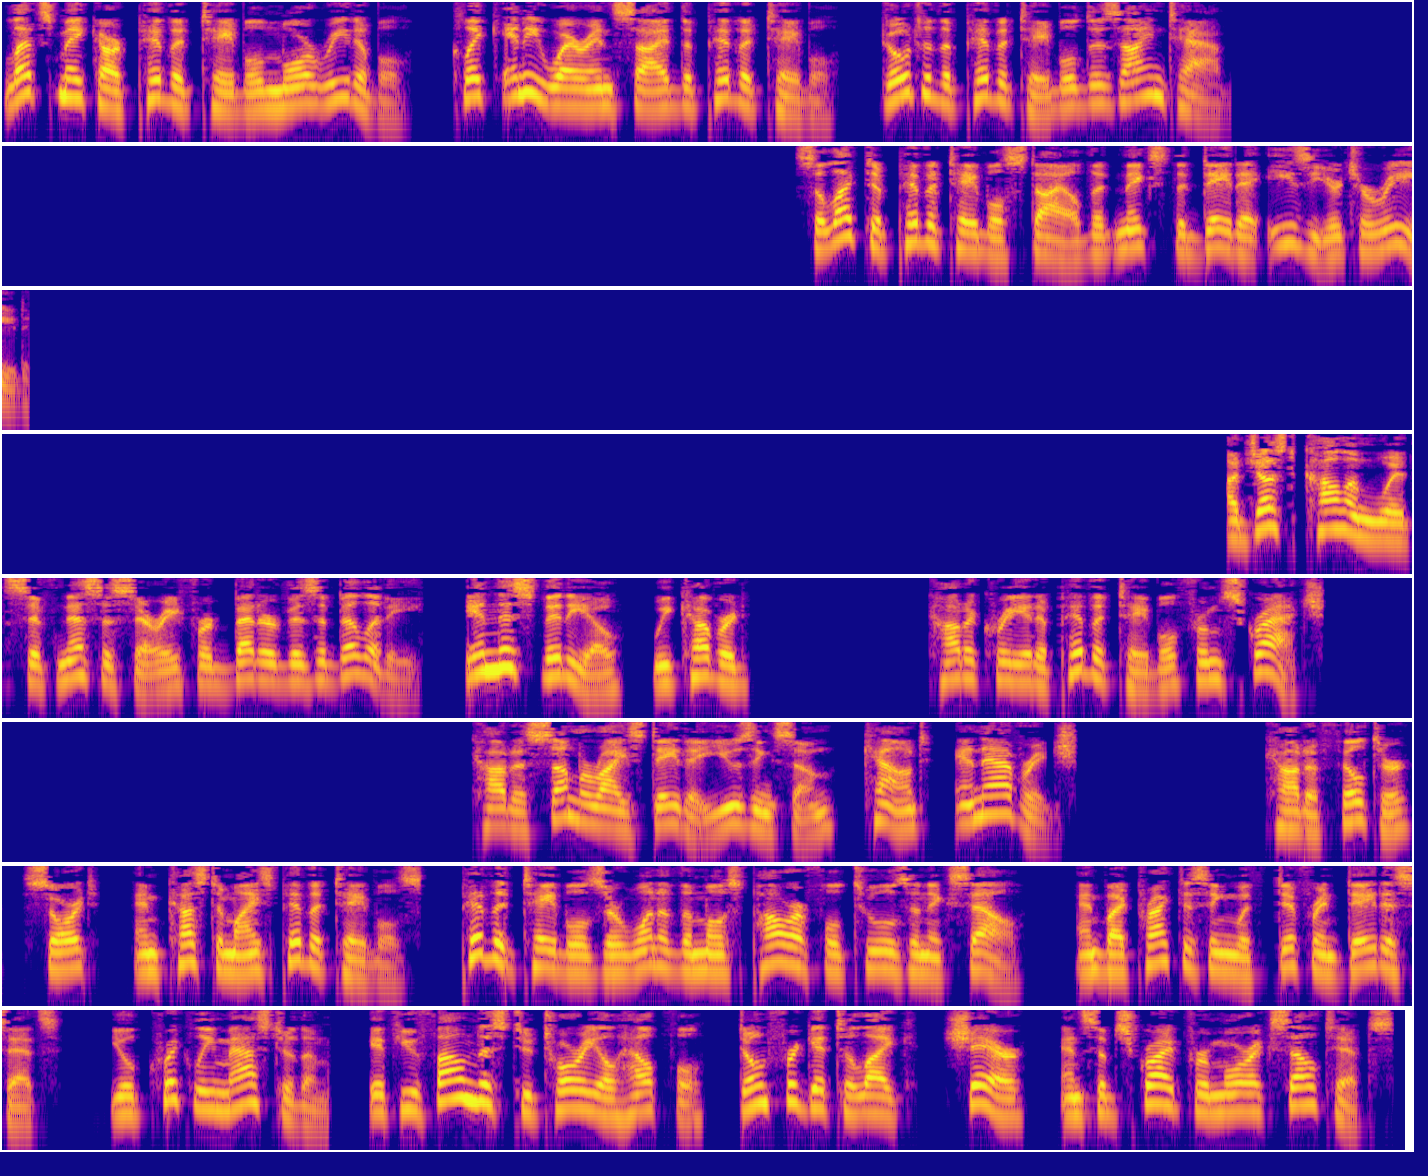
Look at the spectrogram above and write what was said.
Let's make our pivot table more readable. Click anywhere inside the pivot table. Go to the Pivot Table Design tab. Select a pivot table style that makes the data easier to read. Adjust column widths if necessary for better visibility. In this video, we covered how to create a pivot table from scratch. How to summarize data using sum, count, and average. How to filter, sort, and customize pivot tables. Pivot tables are one of the most powerful tools in Excel, and by practicing with different datasets, you'll quickly master them. If you found this tutorial helpful, don't forget to like, share, and subscribe for more Excel tips.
